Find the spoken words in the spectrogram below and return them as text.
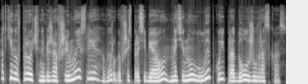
Откинув прочь набежавшие мысли, выругавшись про себя, он натянул улыбку и продолжил рассказ.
